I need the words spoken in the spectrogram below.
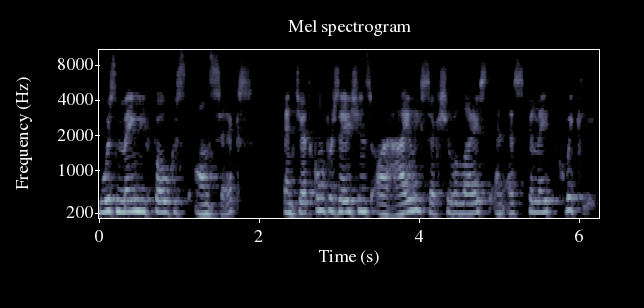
who is mainly focused on sex and chat conversations are highly sexualized and escalate quickly.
